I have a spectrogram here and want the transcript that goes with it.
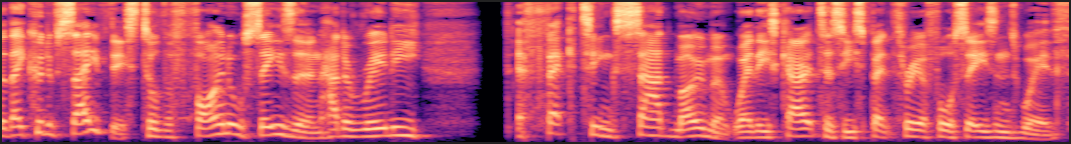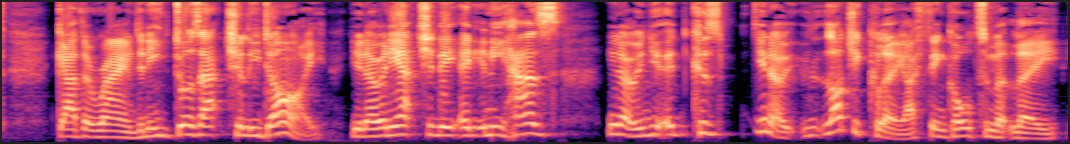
That they could have saved this till the final season and had a really affecting sad moment where these characters he spent three or four seasons with gather round and he does actually die. You know, and he actually and he has you know and because you know logically, I think ultimately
